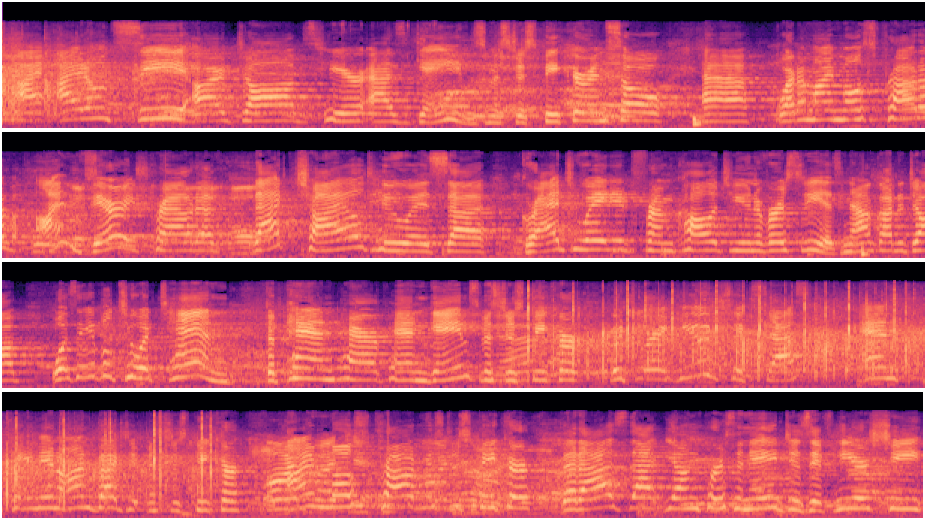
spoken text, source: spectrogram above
I, I don't see our jobs here as games, Mr. Speaker, and so uh, what am I most proud of? I'm very proud of that child who is uh, graduated from college or university, has now got a job, was able to attend the Pan Parapan Games, Mr. Speaker, which were a huge success, and came in on budget, Mr. Speaker. I'm most proud, Mr. Speaker, that as that young person ages, if he or she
